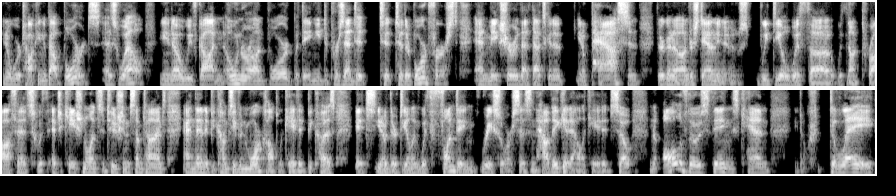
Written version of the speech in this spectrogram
you know we're talking about boards as well. You know we've got an owner on board but they need to present it to, to their board first and make sure that that's going to you know pass and they're going to understand you know we deal with uh, with nonprofits with educational institutions sometimes and then it becomes even more complicated because it's you know they're dealing with funding resources and how they get allocated. So all of those things can you know delay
